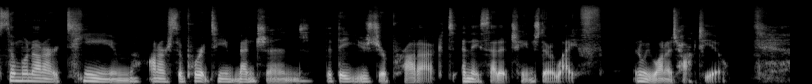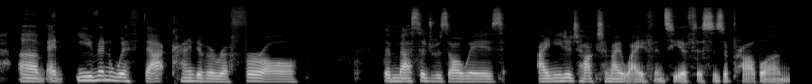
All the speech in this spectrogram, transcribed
someone on our team, on our support team, mentioned that they used your product and they said it changed their life, and we want to talk to you. Um, and even with that kind of a referral, the message was always, I need to talk to my wife and see if this is a problem.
